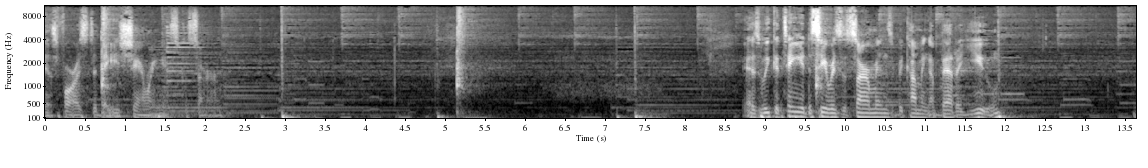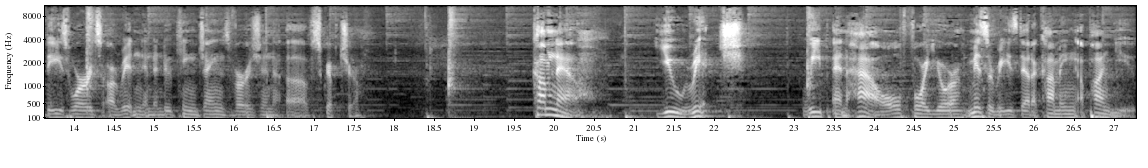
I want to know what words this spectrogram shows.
as far as today's sharing is concerned. As we continue the series of sermons, Becoming a Better You, these words are written in the New King James Version of Scripture. Come now, you rich, weep and howl for your miseries that are coming upon you.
